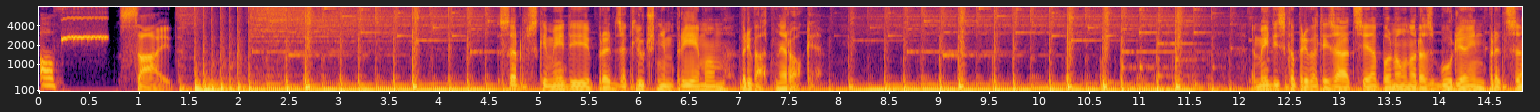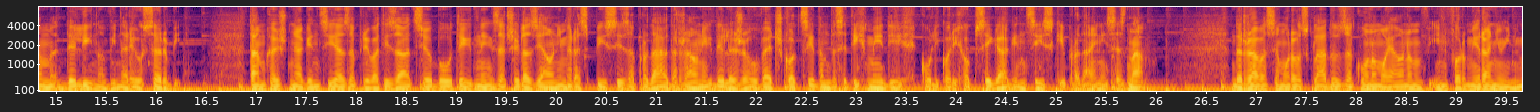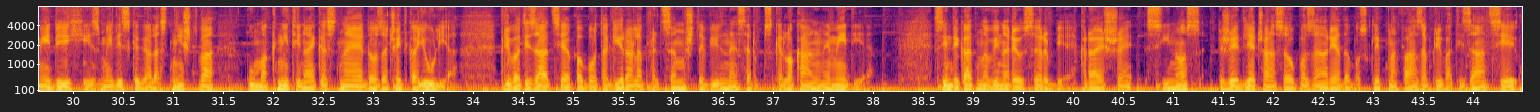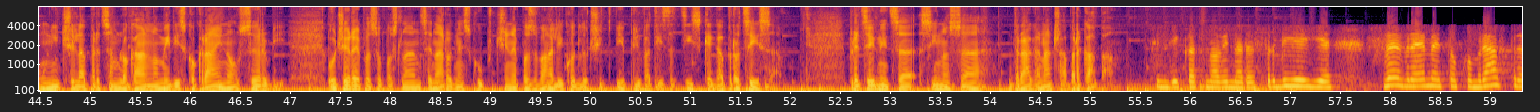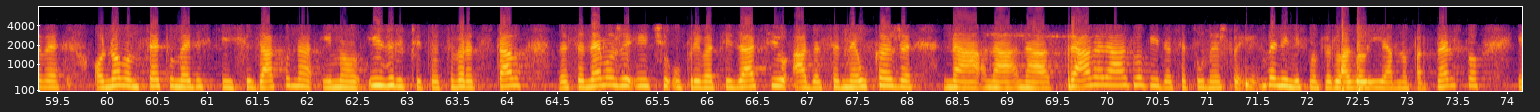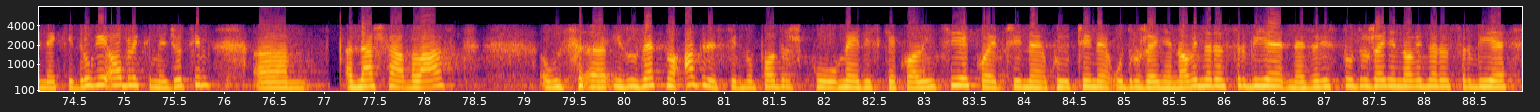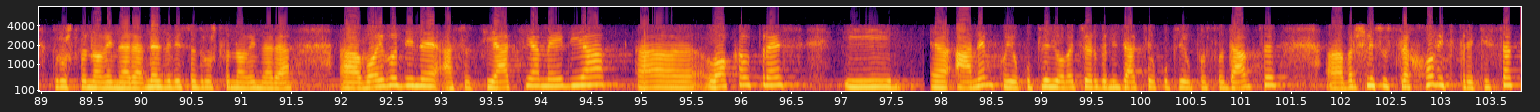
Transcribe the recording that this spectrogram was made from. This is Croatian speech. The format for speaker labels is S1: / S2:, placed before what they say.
S1: Offside. Srpski mediji pred zaključnim prijemom privatne roke. Medijska privatizacija ponovno razburja in predvsem deli novinarje v Srbiji. Tamkajšnja agencija za privatizacijo bo v teh dneh začela z javnimi razpisi za prodajo državnih deležev v več kot 70 medijih, kolikor jih obsega agencijski prodajni seznam. Država se mora v skladu z zakonom o javnem informiranju in medijih iz medijskega lastništva umakniti najkasneje do začetka julija. Privatizacija pa bo tagirala predvsem številne srpske lokalne medije. Sindikat novinarjev Srbije, krajše Sinos, že dlje časa opozarja, da bo sklepna faza privatizacije uničila predvsem lokalno medijsko krajino v Srbiji. Včeraj pa so poslance Narodne skupščine pozvali k odločitvi privatizacijskega procesa. Predsednica Sinosa Dragana Čabrkapa.
S2: Sindikat novinara Srbije je sve vreme tokom rasprave o novom setu medijskih zakona imao izričito tvrd stav da se ne može ići u privatizaciju, a da se ne ukaže na, na, na prave razloge i da se tu nešto izmeni. Mi smo predlagali i javno partnerstvo i neki drugi oblik, međutim um, naša vlast uz e, izuzetno agresivnu podršku medijske koalicije koje čine, koju čine Udruženje novinara Srbije, Nezavisno udruženje novinara Srbije, Društvo novinara, Nezavisno društvo novinara Vojvodine, Asocijacija medija, Lokal pres i a, ANEM koji okupljaju ove tri organizacije, okupljaju poslodavce, vršili su strahovit pritisak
